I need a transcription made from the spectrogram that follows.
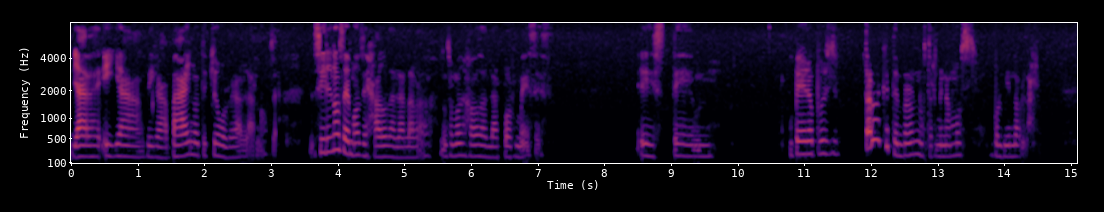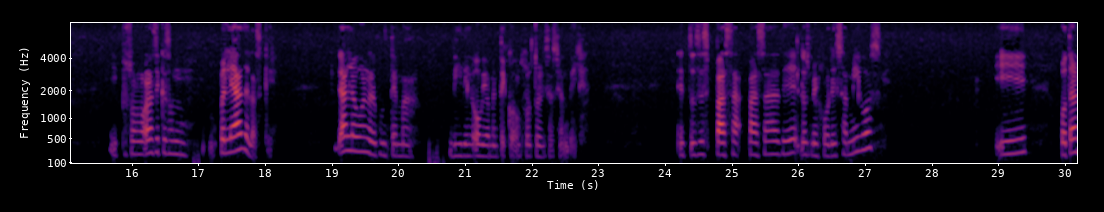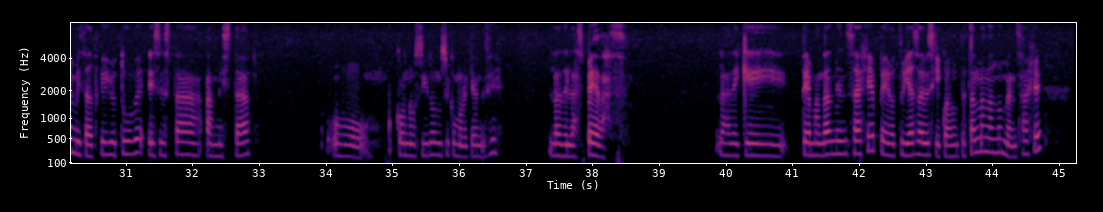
ya ella diga, bye, no te quiero volver a hablar, ¿no? O sea, sí nos hemos dejado de hablar, la verdad, nos hemos dejado de hablar por meses. Este, pero pues tarde que temprano nos terminamos volviendo a hablar. Y pues ahora sí que son peleas de las que ya luego en algún tema diré, obviamente con su autorización de ella. Entonces pasa, pasa de los mejores amigos. Y otra amistad que yo tuve es esta amistad o conocido, no sé cómo le quieran decir, la de las pedas. La de que te mandan mensaje, pero tú ya sabes que cuando te están mandando mensaje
